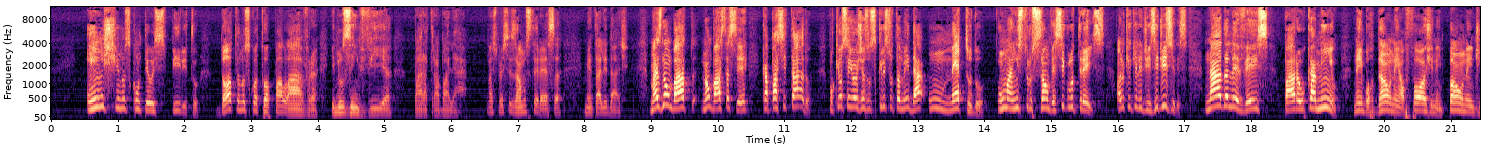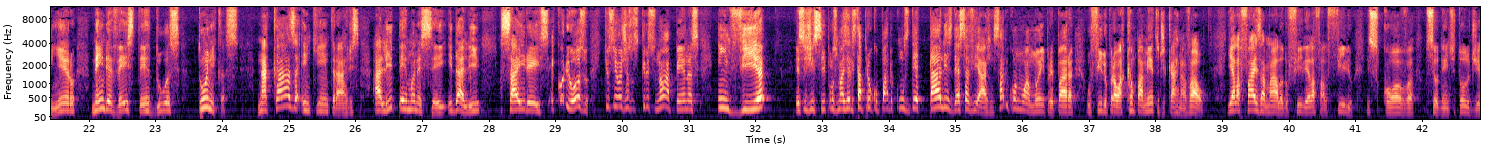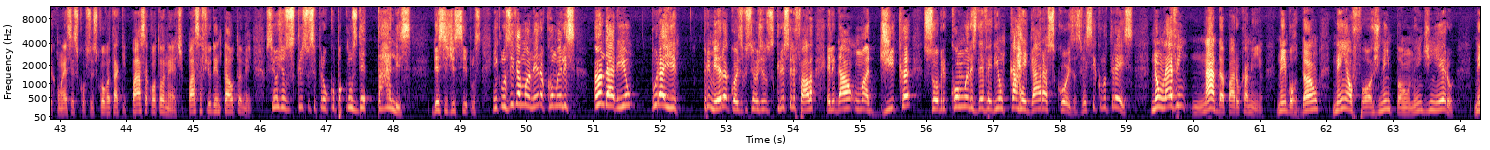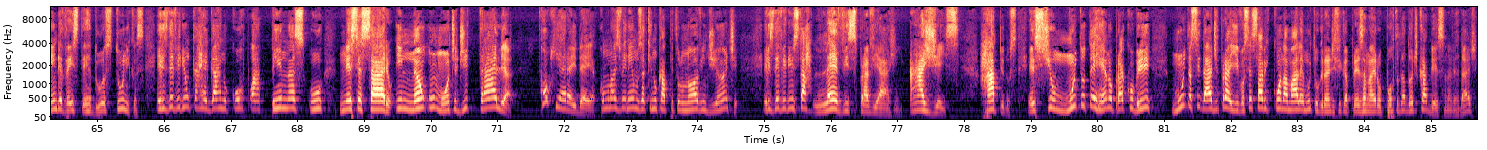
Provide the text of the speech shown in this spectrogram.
enche-nos com teu espírito, dota-nos com a tua palavra e nos envia para trabalhar. Nós precisamos ter essa mentalidade. Mas não basta, não basta ser capacitado, porque o Senhor Jesus Cristo também dá um método, uma instrução. Versículo 3. Olha o que, que ele diz. E disse-lhes: Nada leveis para o caminho, nem bordão, nem alforge, nem pão, nem dinheiro, nem deveis ter duas túnicas. Na casa em que entrardes, ali permanecei e dali saireis. É curioso que o Senhor Jesus Cristo não apenas envia esses discípulos, mas ele está preocupado com os detalhes dessa viagem. Sabe quando uma mãe prepara o filho para o acampamento de carnaval? E ela faz a mala do filho e ela fala: Filho, escova o seu dente todo dia com essa escova. Sua escova está aqui. Passa cotonete, passa fio dental também. O Senhor Jesus Cristo se preocupa com os detalhes desses discípulos, inclusive a maneira como eles andariam por aí. Primeira coisa que o Senhor Jesus Cristo ele fala, ele dá uma dica sobre como eles deveriam carregar as coisas. Versículo 3: Não levem nada para o caminho, nem bordão, nem alforge, nem pão, nem dinheiro, nem deveis ter duas túnicas. Eles deveriam carregar no corpo apenas o necessário e não um monte de tralha. Qual que era a ideia? Como nós veremos aqui no capítulo 9 em diante, eles deveriam estar leves para a viagem, ágeis, rápidos. Eles tinham muito terreno para cobrir, muita cidade para ir. Você sabe que quando a mala é muito grande e fica presa no aeroporto, dá dor de cabeça, não é verdade?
